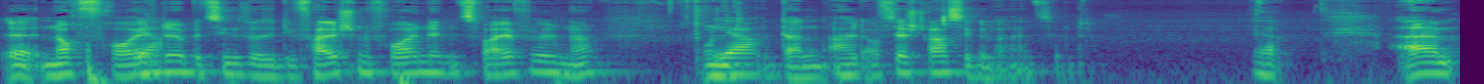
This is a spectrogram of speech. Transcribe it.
äh, noch Freunde, ja. beziehungsweise die falschen Freunde im Zweifel, ne? und dann halt auf der Straße gelandet sind. Ja. Ähm,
